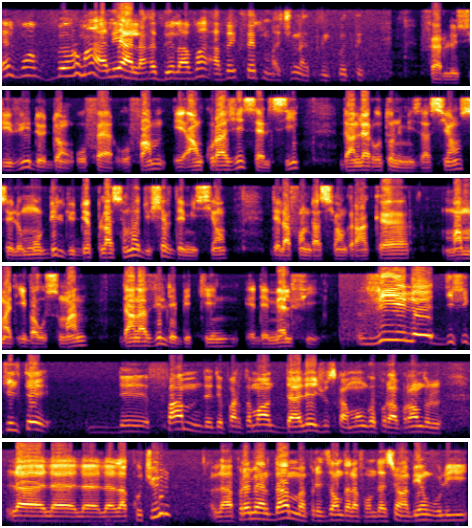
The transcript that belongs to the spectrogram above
elles vont vraiment aller à la, de l'avant avec cette machine à tricoter. Faire le suivi de dons offerts aux femmes et encourager celles-ci dans leur autonomisation, c'est le mobile du déplacement du chef de mission de la Fondation Grand Cœur, Mamad Iba Ousmane, dans la ville de Bitkin et de Melfi. Vu les difficultés des femmes des départements d'aller jusqu'à Mongo pour apprendre la, couture, la première dame, présidente de la fondation, a bien voulu,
